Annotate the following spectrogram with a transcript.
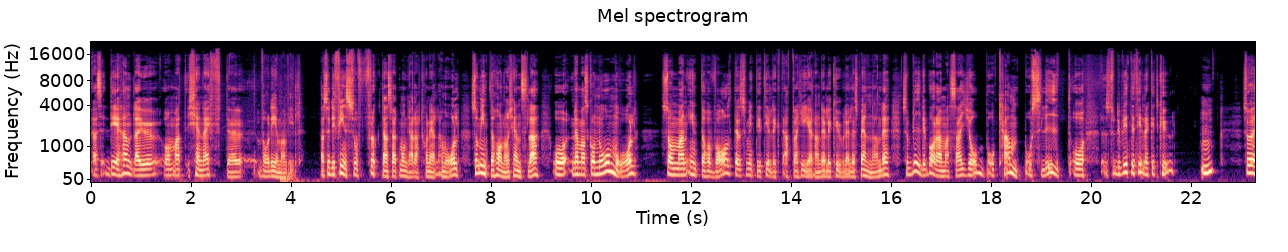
Alltså, det handlar ju om att känna efter vad det är man vill. Alltså det finns så fruktansvärt många rationella mål som inte har någon känsla. Och när man ska nå mål som man inte har valt eller som inte är tillräckligt attraherande eller kul eller spännande så blir det bara massa jobb och kamp och slit och så det blir inte tillräckligt kul. Mm. Så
